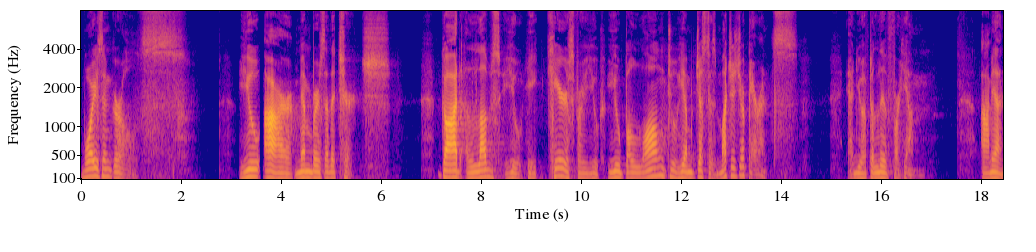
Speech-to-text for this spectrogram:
Boys and girls, you are members of the church. God loves you. He cares for you. You belong to Him just as much as your parents. And you have to live for Him. Amen.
